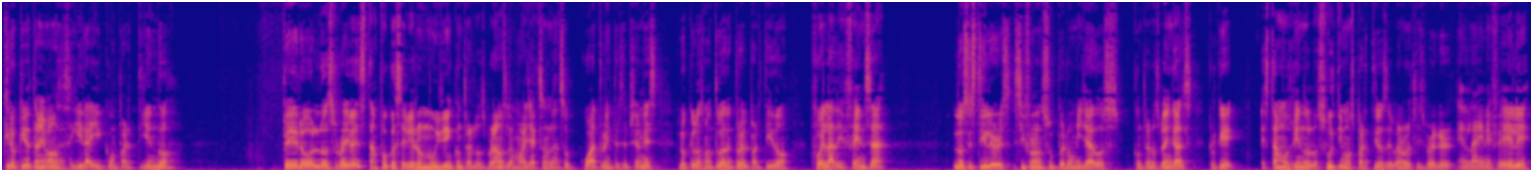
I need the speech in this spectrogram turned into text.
Creo que yo también vamos a seguir ahí compartiendo. Pero los Ravens tampoco se vieron muy bien contra los Browns. Lamar Jackson lanzó cuatro intercepciones. Lo que los mantuvo dentro del partido fue la defensa. Los Steelers sí fueron súper humillados contra los Bengals. Creo que estamos viendo los últimos partidos de Ben Roethlisberger en la NFL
